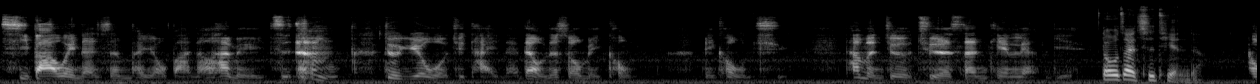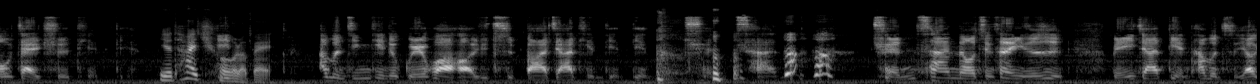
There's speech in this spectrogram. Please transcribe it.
七八位男生朋友吧，然后他每一次 就约我去台南，但我那时候没空，没空去。他们就去了三天两夜，都在吃甜的，都在吃甜点，也太扯了呗。他们今天就规划好去吃八家甜点店的全餐，全餐哦，全餐的意思是每一家店他们只要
